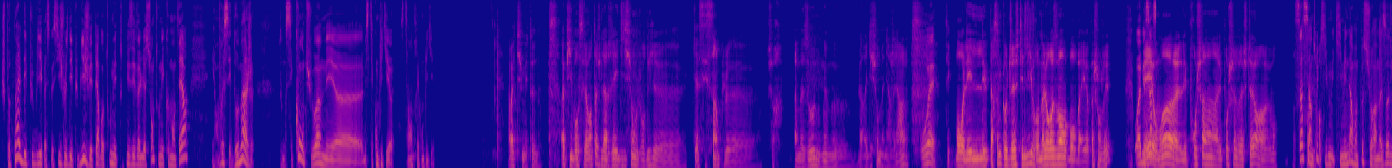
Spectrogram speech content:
je peux pas le dépublier parce que si je le dépublie, je vais perdre mes, toutes mes évaluations, tous mes commentaires. Et en vrai, c'est dommage. Donc c'est con, tu vois, mais, mais c'était compliqué. C'était vraiment très compliqué. Ah ouais, tu m'étonnes. Ah puis bon, c'est l'avantage de la réédition aujourd'hui euh, qui est assez simple euh, sur Amazon ou même euh, la réédition de manière générale. Ouais. C'est bon, les, les personnes qui ont déjà acheté le livre, malheureusement, bon bah il va pas changer. Ouais, mais, Mais ça, au moins, les prochains, les prochains acheteurs, bon, ça c'est un truc qui, qui m'énerve un peu sur Amazon.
